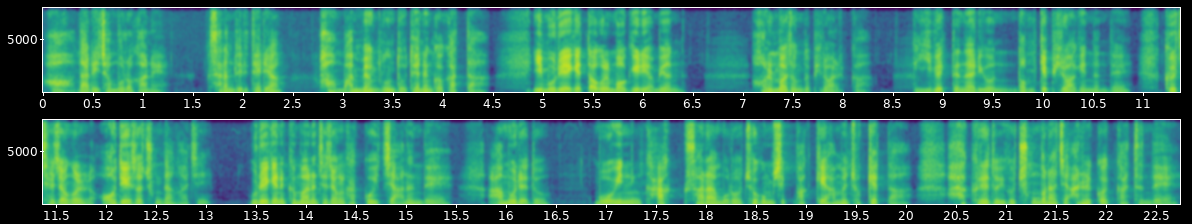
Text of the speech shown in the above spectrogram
아, 날이 저물어 가네. 사람들이 대략 아, 만명 정도 되는 것 같다. 이 무리에게 떡을 먹이려면 얼마 정도 필요할까? 200데나리온 넘게 필요하겠는데 그 재정을 어디에서 충당하지? 우리에게는 그 많은 재정을 갖고 있지 않은데 아무래도 모인 각 사람으로 조금씩 받게 하면 좋겠다. 아, 그래도 이거 충분하지 않을 것 같은데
